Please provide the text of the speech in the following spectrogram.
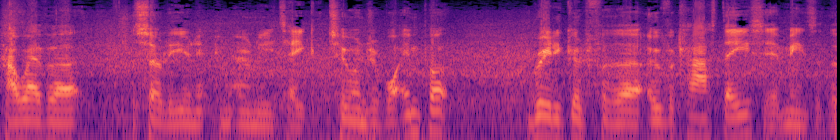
However, the solar unit can only take 200 watt input. Really good for the overcast days. It means that the,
